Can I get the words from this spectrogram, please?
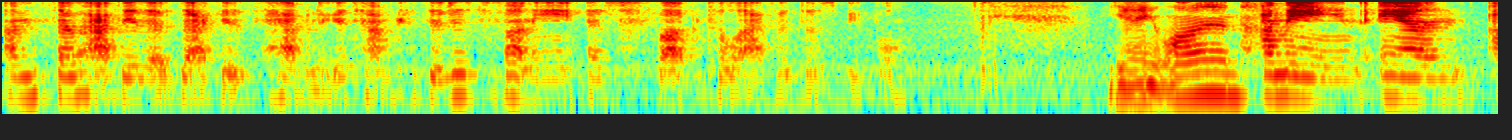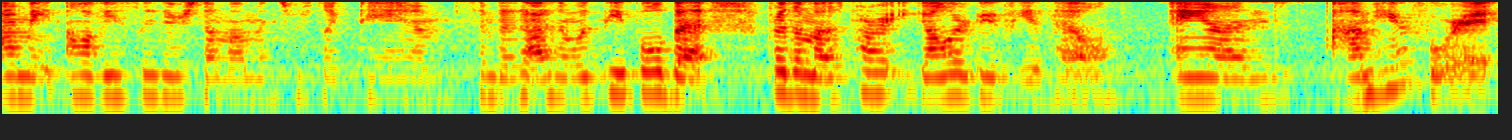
i'm so happy that zach is having a good time because it is funny as fuck to laugh at those people You ain't lying. I mean, and I mean, obviously, there's some moments where it's like, damn, sympathizing with people, but for the most part, y'all are goofy as hell, and I'm here for it.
